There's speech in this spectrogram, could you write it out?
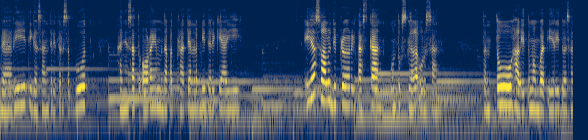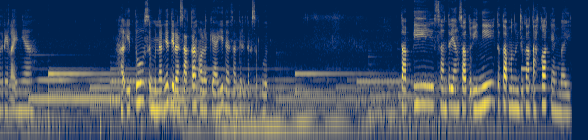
Dari tiga santri tersebut, hanya satu orang yang mendapat perhatian lebih dari kiai ia selalu diprioritaskan untuk segala urusan. Tentu hal itu membuat iri dua santri lainnya. Hal itu sebenarnya dirasakan oleh kiai dan santri tersebut. Tapi santri yang satu ini tetap menunjukkan akhlak yang baik.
